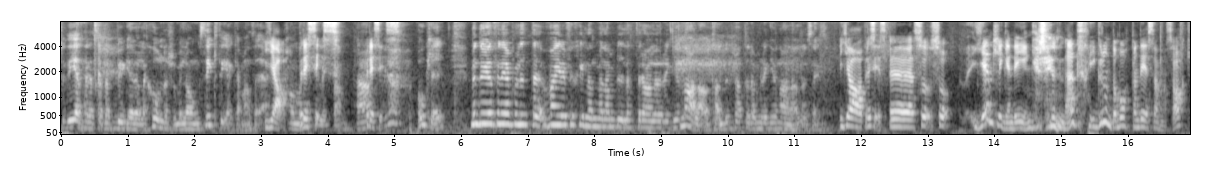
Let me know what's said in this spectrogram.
Så det är egentligen ett sätt att bygga relationer som är långsiktiga kan man säga? Ja, man precis. liksom- Ja. precis. Okej. Men du, jag funderar på lite, vad är det för skillnad mellan bilaterala och regionala avtal? Du pratade om regionala alldeles nyss. Ja, precis. Eh, Så, så egentligen det är ingen skillnad. I grund och botten det är samma sak.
